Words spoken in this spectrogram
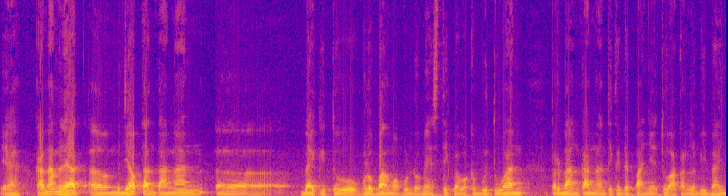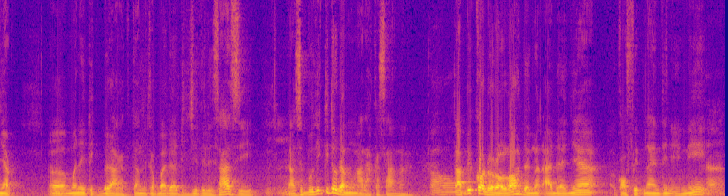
Ya, karena melihat uh, menjawab tantangan uh, baik itu global maupun domestik bahwa kebutuhan perbankan nanti ke depannya itu akan lebih banyak uh, menitik beratkan kepada digitalisasi. Hmm. Nah, sebetulnya kita sudah mengarah ke sana. Oh. Tapi kodoroloh dengan adanya COVID-19 ini, nah.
